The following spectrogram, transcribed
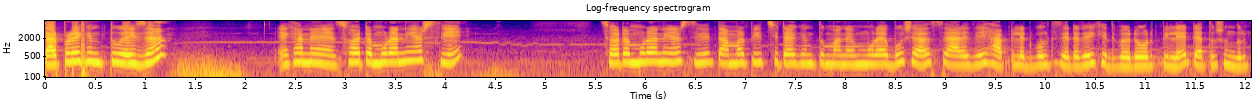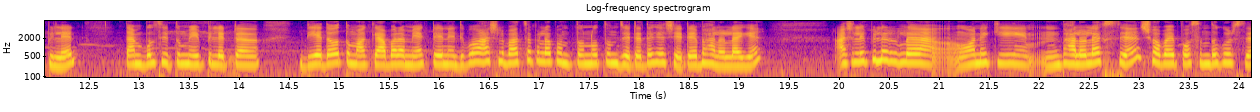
তারপরে কিন্তু এই যে এখানে ছয়টা মুড়া নিয়ে আসছি। ছয়টা মুড়া নিয়ে আসছি। তা আমার পিচ্ছিটা কিন্তু মানে মুড়ায় বসে আছে। আর এই যে হাফ প্লেট বলতেছে, এটা রেখে দেবে ওটা ওর প্লেট, এত সুন্দর প্লেট। তা আমি বলছি, তুমি এই প্লেটটা দিয়ে দাও, তোমাকে আবার আমি একটা এনে দিব। আসলে বাচ্চা পোলাপন তো নতুন যেটা দেখে সেটাই ভালো লাগে। আসলে প্লেটগুলো অনেকই ভালো লাগছে, সবাই পছন্দ করছে।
